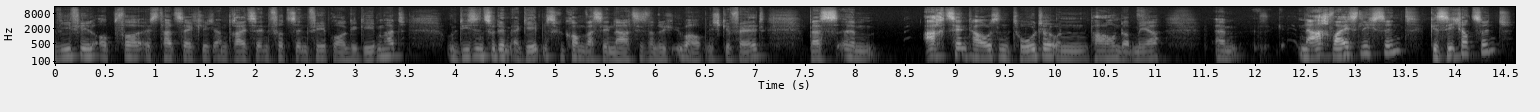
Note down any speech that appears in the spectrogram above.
wie viel Opfer es tatsächlich am 13. 14. Februar gegeben hat. Und die sind zu dem Ergebnis gekommen, was den Nazis natürlich überhaupt nicht gefällt, dass ähm, 18.000 Tote und ein paar hundert mehr ähm, nachweislich sind, gesichert sind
